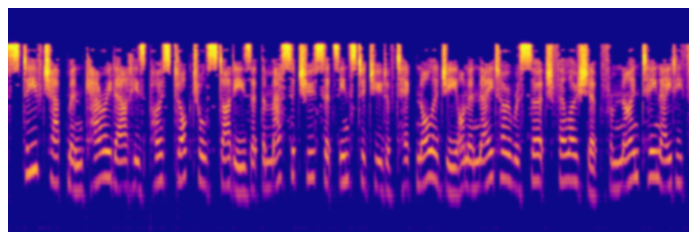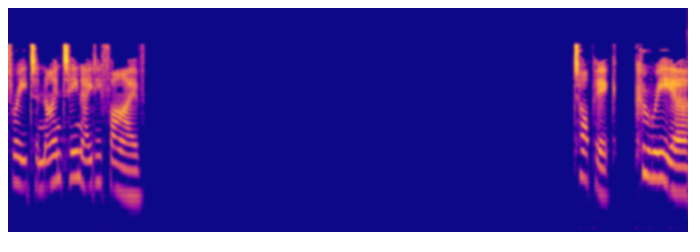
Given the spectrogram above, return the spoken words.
Steve Chapman carried out his postdoctoral studies at the Massachusetts Institute of Technology on a NATO Research Fellowship from 1983 to 1985. Career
